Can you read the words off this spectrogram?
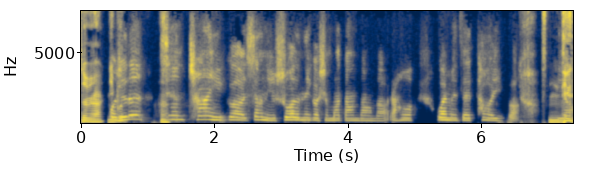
是不是？我觉得先穿一个像你说的那个什么当当的，然后外面再套一个。你听，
